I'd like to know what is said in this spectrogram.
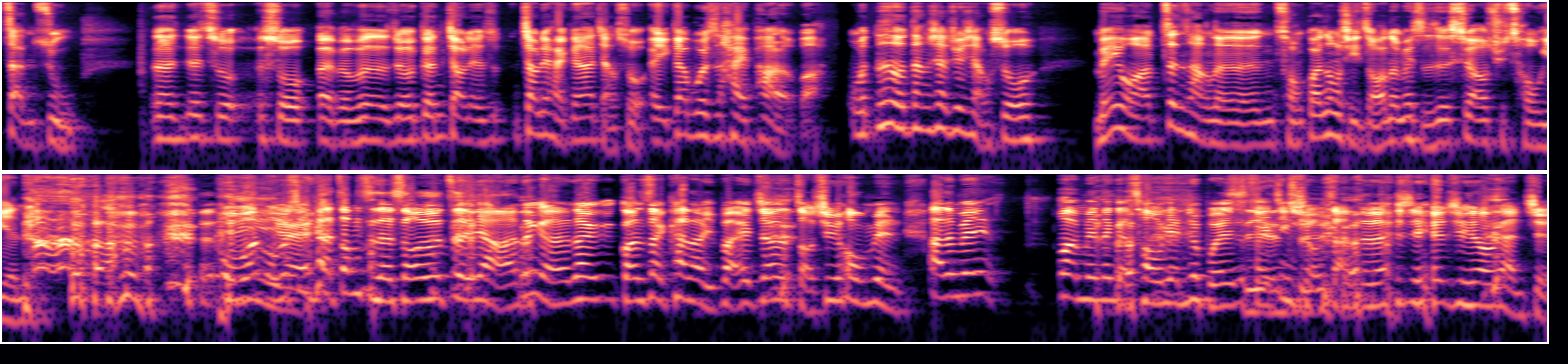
站住。那那说说，呃，不不是，就跟教练教练还跟他讲说，哎，该不会是害怕了吧？我那时候当下就想说，没有啊，正常的人从观众席走到那边只是需要去抽烟的。我们我们先看中职的时候都这样啊，那个那观赛看到一半，哎，就要走去后面啊，那边外面那个抽烟就不会飞进球场，对不对？吸烟区那种感觉，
